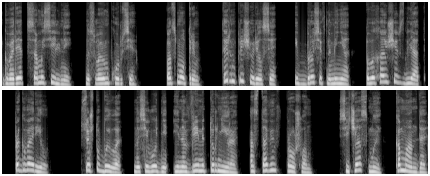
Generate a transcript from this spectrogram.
Говорят, самый сильный на своем курсе. Посмотрим. Терн прищурился и, бросив на меня полыхающий взгляд, проговорил. Все, что было на сегодня и на время турнира, оставим в прошлом. Сейчас мы — команда.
